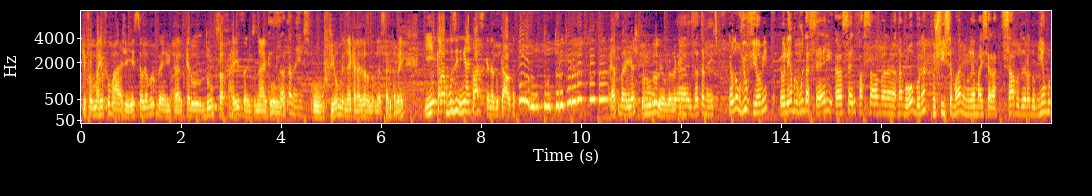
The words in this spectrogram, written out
que foi uma refilmagem. Esse eu lembro bem, cara. Que era o Dukes of Hazzard, né? com- Exatamente. o filme, né? Que aliás era o nome da série também. E aquela buzininha clássica, né, do carro. Tu. Essa daí acho que todo mundo lembra, né, cara? É, exatamente. Eu não vi o filme, eu lembro muito da série. A série passava na, na Globo, né? Nos fins de semana, não lembro mais se era sábado ou era domingo.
